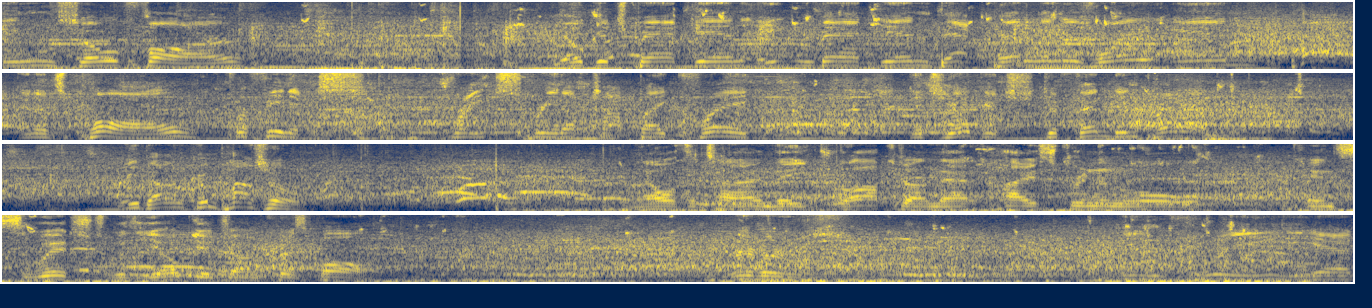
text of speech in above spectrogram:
In so far, Jokic back in, Ayton back in, backpedaling his way in, and it's Paul for Phoenix. Great screen up top by Craig. It's Jokic defending Paul. Rebound Campazzo. Now was the time they dropped on that high screen and roll and switched with Jokic on Chris Paul. Rivers in three. He had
